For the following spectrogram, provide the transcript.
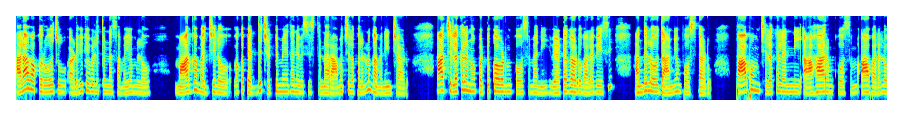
అలా ఒకరోజు అడవికి వెళుతున్న సమయంలో మార్గ మధ్యలో ఒక పెద్ద చెట్టు మీద నివసిస్తున్న రామచిలకలను గమనించాడు. ఆ చిలకలను పట్టుకోవడం కోసమని వేటగాడు వల వేసి అందులో ధాన్యం పోస్తాడు. పాపం చిలకలన్నీ ఆహారం కోసం ఆ వలలో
